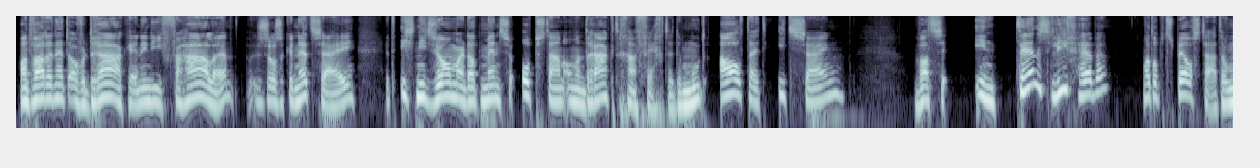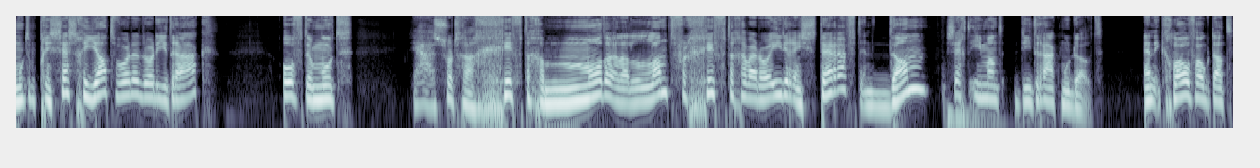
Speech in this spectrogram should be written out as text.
Want we hadden het net over draken. En in die verhalen, zoals ik het net zei... het is niet zomaar dat mensen opstaan om een draak te gaan vechten. Er moet altijd iets zijn wat ze intens lief hebben... wat op het spel staat. Er moet een prinses gejat worden door die draak. Of er moet ja, een soort van giftige modder, dat land vergiftigen, waardoor iedereen sterft. En dan zegt iemand, die draak moet dood. En ik geloof ook dat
